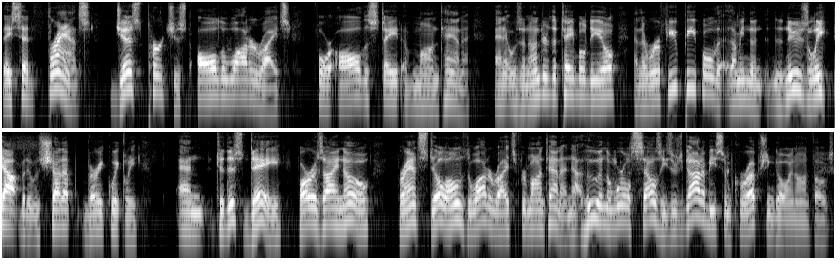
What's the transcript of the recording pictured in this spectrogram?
They said France just purchased all the water rights for all the state of Montana and it was an under the table deal. And there were a few people that, I mean, the, the news leaked out, but it was shut up very quickly. And to this day, far as I know, France still owns the water rights for Montana. Now, who in the world sells these? There's got to be some corruption going on, folks.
